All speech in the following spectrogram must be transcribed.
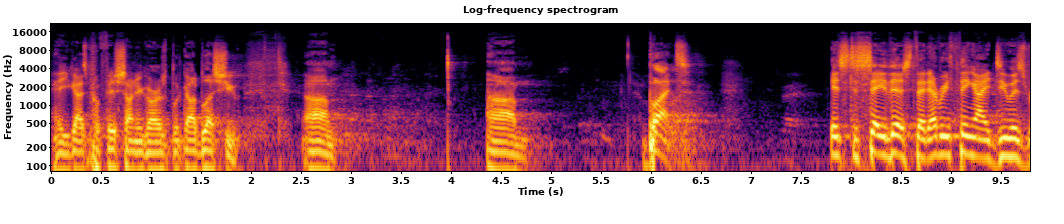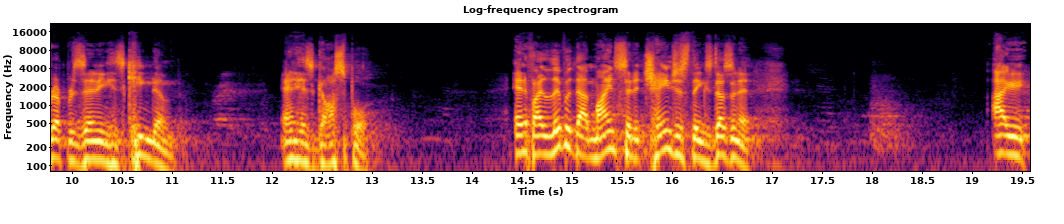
hey, you guys put fish on your cars, but God bless you. Um, um, but it's to say this that everything I do is representing his kingdom and his gospel. And if I live with that mindset, it changes things, doesn't it? I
